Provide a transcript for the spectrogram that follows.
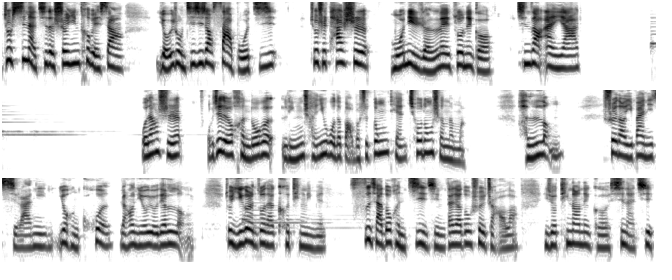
就吸奶器的声音特别像，有一种机器叫萨博机，就是它是模拟人类做那个心脏按压。我当时我记得有很多个凌晨，因为我的宝宝是冬天秋冬生的嘛，很冷，睡到一半你起来，你又很困，然后你又有点冷，就一个人坐在客厅里面，四下都很寂静，大家都睡着了，你就听到那个吸奶器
